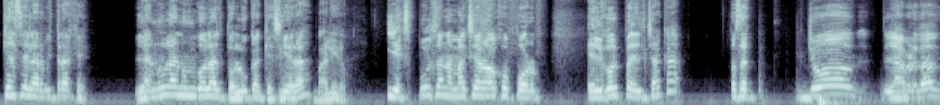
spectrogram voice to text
¿Qué hace el arbitraje? Le anulan un gol al Toluca que sí era Válido. Y expulsan a Maxi Araujo por el golpe del Chaca. O sea, yo la verdad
